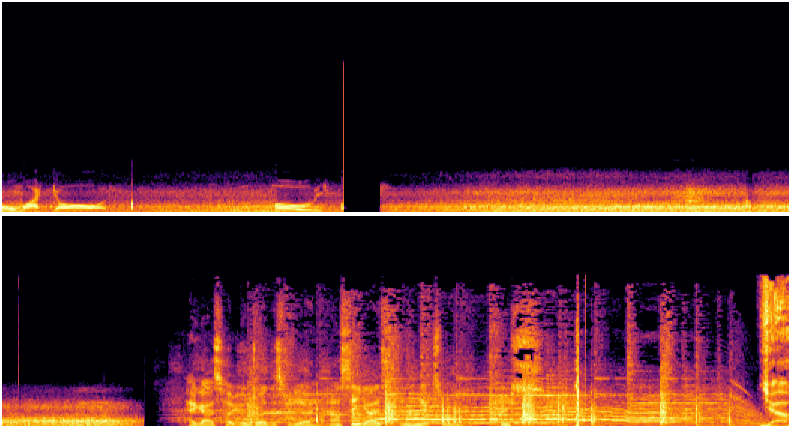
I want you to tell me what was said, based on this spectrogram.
Oh my god. Holy f- Hey guys, hope you enjoyed this video, and I'll see you guys in the next one. Peace. Yo,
